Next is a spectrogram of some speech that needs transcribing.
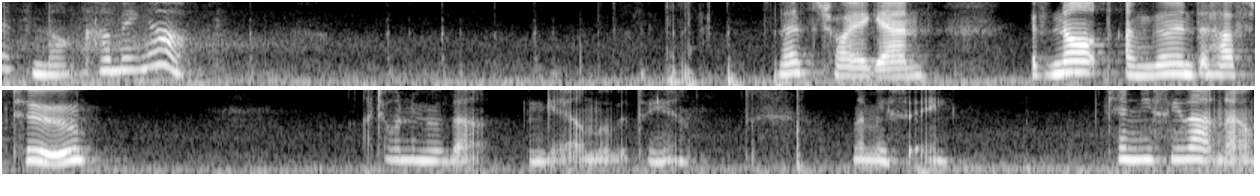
it's not coming up. Let's try again. If not, I'm going to have to don't want to move that. Okay, I'll move it to here. Let me see. Can you see that now?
